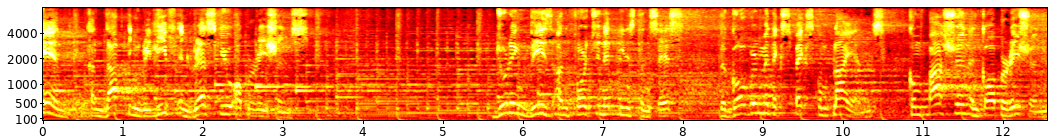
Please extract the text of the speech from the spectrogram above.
and conducting relief and rescue operations. During these unfortunate instances, the government expects compliance, compassion, and cooperation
